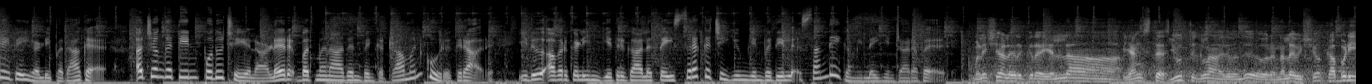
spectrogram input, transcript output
மனநிறைவை அளிப்பதாக அச்சங்கத்தின் பொதுச் செயலாளர் பத்மநாதன் வெங்கட்ராமன் கூறுகிறார். இது அவர்களின் எதிர்காலத்தை சிறக்கச் செய்யும் என்பதில் சந்தேகமில்லை என்றார் அவர். மலேசியாவில் இருக்கிற எல்லா யங்ஸ்டர் யூத்துக்கெல்லாம் இது வந்து ஒரு நல்ல விஷயம். கபடி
